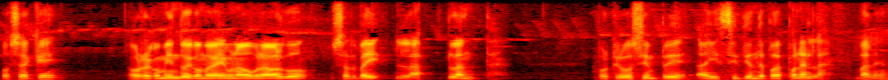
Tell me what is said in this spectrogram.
O sea que os recomiendo que cuando hagáis una obra o algo, salvéis las plantas. Porque luego siempre hay sitio donde podéis ponerlas, ¿vale?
